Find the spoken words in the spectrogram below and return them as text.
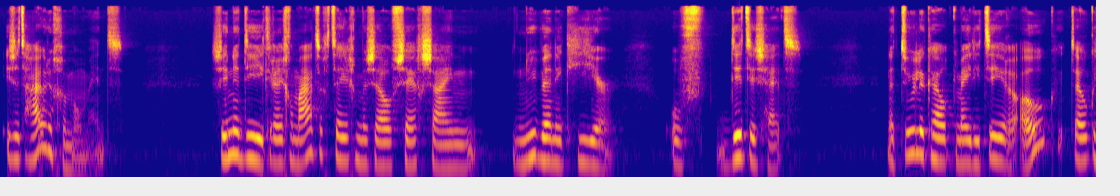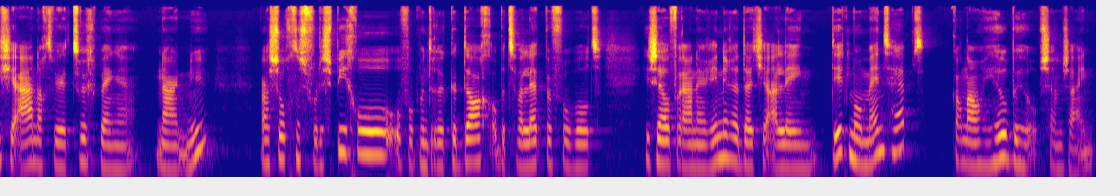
is het huidige moment. Zinnen die ik regelmatig tegen mezelf zeg zijn: Nu ben ik hier of dit is het. Natuurlijk helpt mediteren ook, telkens je aandacht weer terugbrengen naar nu. Maar ochtends voor de spiegel of op een drukke dag op het toilet bijvoorbeeld, jezelf eraan herinneren dat je alleen dit moment hebt, kan al heel behulpzaam zijn.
